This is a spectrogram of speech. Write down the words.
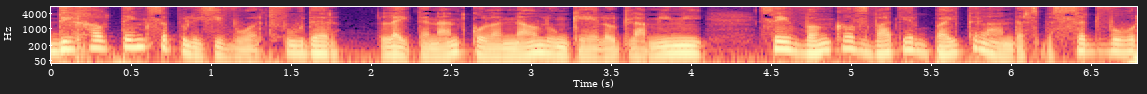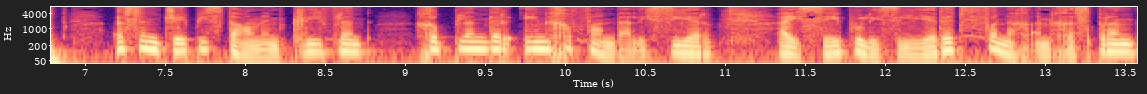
Die Gautengse polisiewoordvoerder, luitenant-kolonel Lungelo Dlamini, sê winkels wat deur buitelanders besit word, is in Jeppystown en Cleveland geplunder en gevandaliseer. Hy sê polisielede het vinnig ingespring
